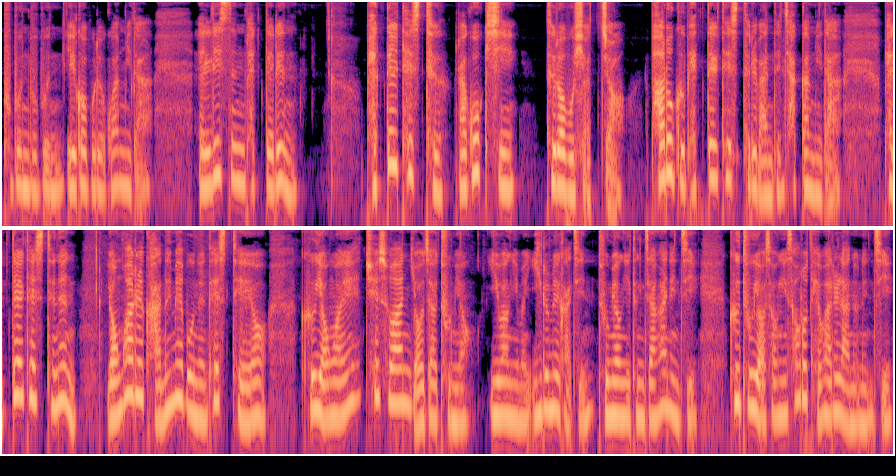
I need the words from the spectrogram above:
부분 부분 읽어보려고 합니다. 앨리슨 백델은 백델 테스트라고 혹시 들어보셨죠? 바로 그 백델 테스트를 만든 작가입니다. 백델 테스트는 영화를 가늠해 보는 테스트예요. 그 영화에 최소한 여자 두 명, 이왕이면 이름을 가진 두 명이 등장하는지, 그 두 여성이 서로 대화를 나누는지,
